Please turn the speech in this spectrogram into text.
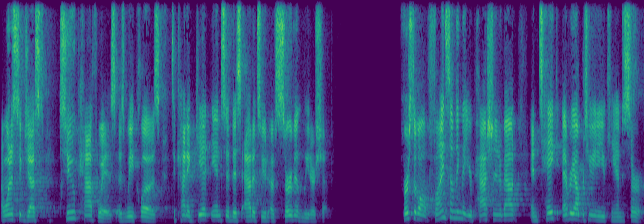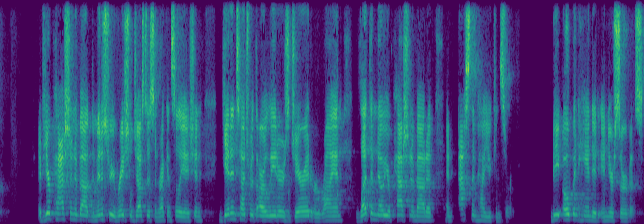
I want to suggest two pathways as we close to kind of get into this attitude of servant leadership. First of all, find something that you're passionate about and take every opportunity you can to serve. If you're passionate about the ministry of racial justice and reconciliation, get in touch with our leaders, Jared or Ryan. Let them know you're passionate about it and ask them how you can serve. Be open handed in your service.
